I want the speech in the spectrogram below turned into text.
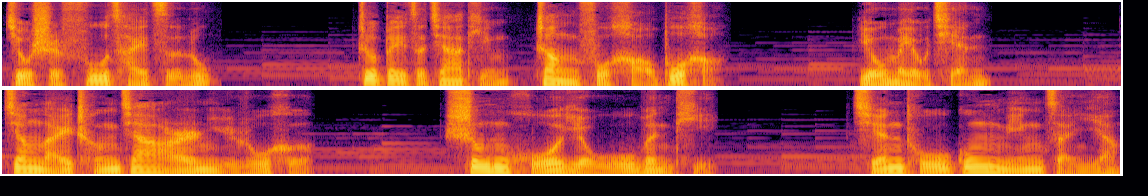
就是夫财子禄，这辈子家庭丈夫好不好，有没有钱，将来成家儿女如何。生活有无问题？前途功名怎样？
